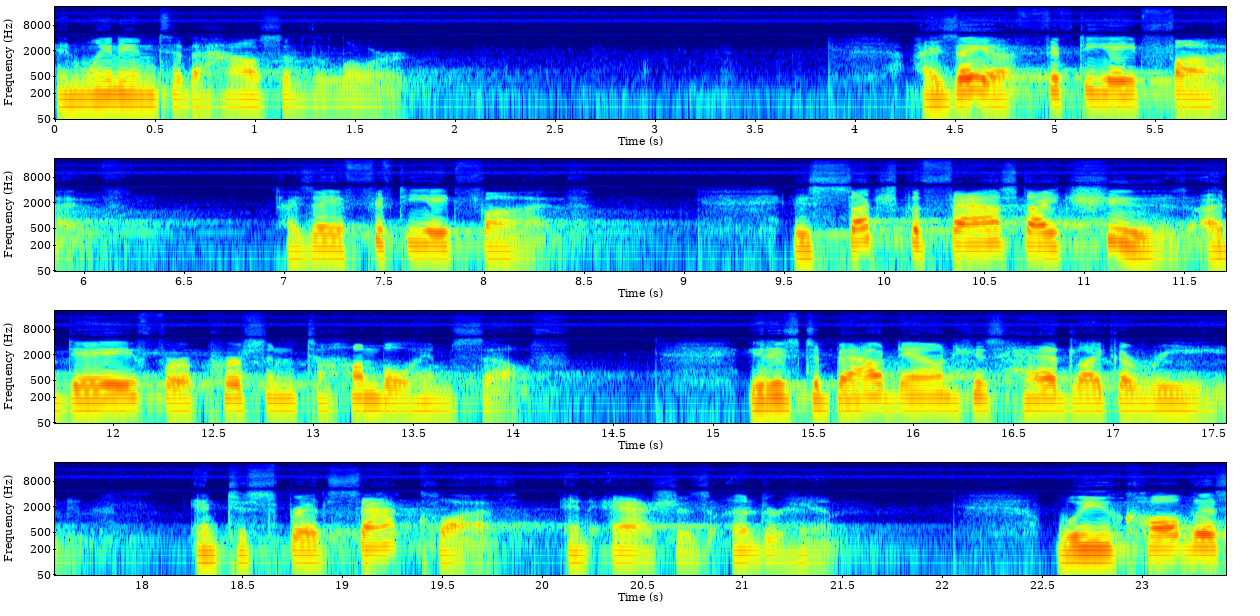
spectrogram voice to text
and went into the house of the Lord. Isaiah 58:5. Isaiah 58:5. Is such the fast I choose, a day for a person to humble himself. It is to bow down his head like a reed, and to spread sackcloth and ashes under him. Will you call this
